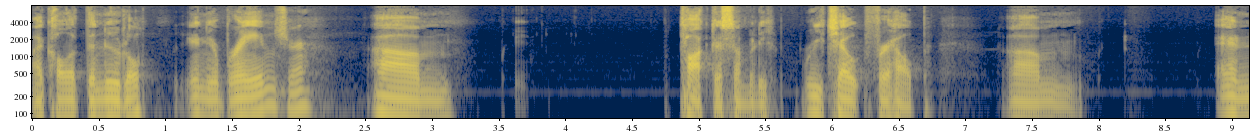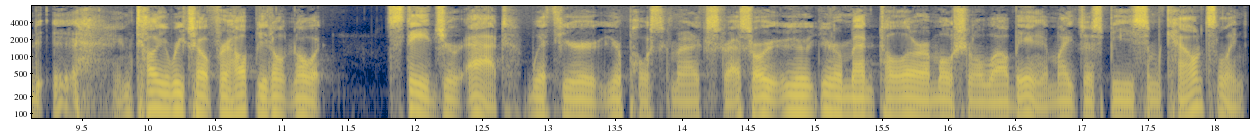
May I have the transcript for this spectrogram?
I call it the noodle in your brain. Sure. Um, talk to somebody, reach out for help. Um, and until you reach out for help, you don't know what stage you're at with your, your post traumatic stress or your, your mental or emotional well being. It might just be some counseling,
